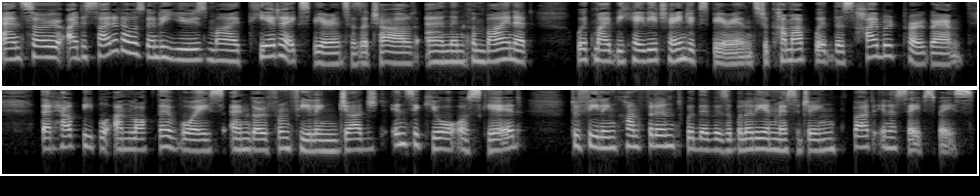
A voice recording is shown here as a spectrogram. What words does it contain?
And so I decided I was going to use my theater experience as a child and then combine it with my behavior change experience to come up with this hybrid program that helped people unlock their voice and go from feeling judged, insecure, or scared to feeling confident with their visibility and messaging, but in a safe space.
